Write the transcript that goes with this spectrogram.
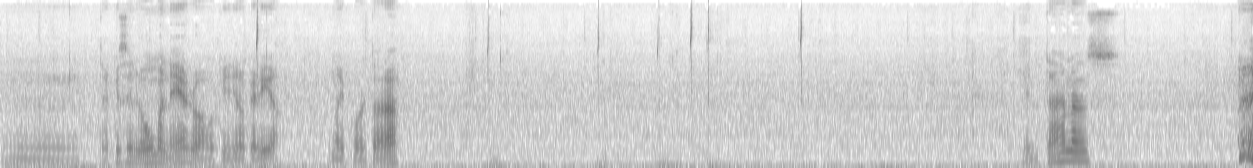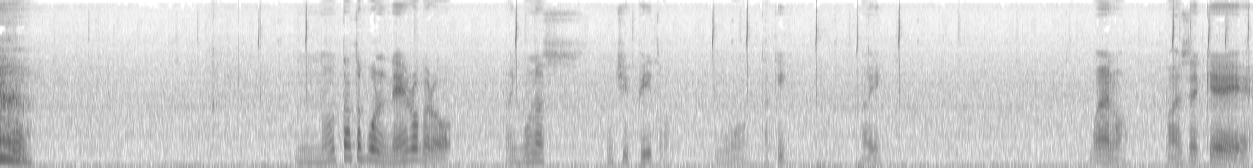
Mmm, que ser humo negro porque yo lo quería. No importará. Ventanas. no tanto por el negro, pero algunas un chipito. Como está aquí. Ahí. Bueno, parece que... ¿Eso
